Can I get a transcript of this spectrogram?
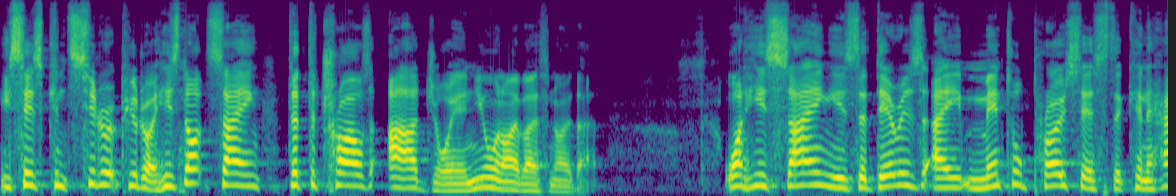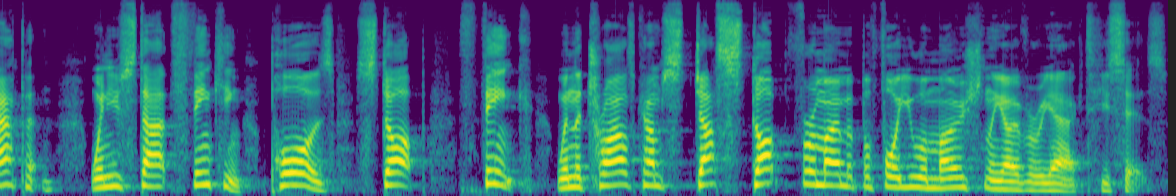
he says, consider it pure joy. He's not saying that the trials are joy, and you and I both know that. What he's saying is that there is a mental process that can happen when you start thinking. Pause, stop, think. When the trials come, just stop for a moment before you emotionally overreact, he says.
